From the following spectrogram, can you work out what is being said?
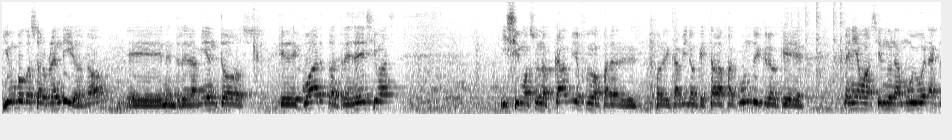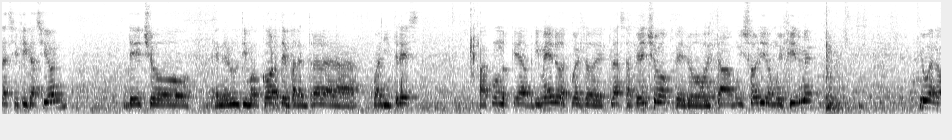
y un poco sorprendidos, ¿no? Eh, en entrenamientos quedé cuarto a tres décimas, hicimos unos cambios, fuimos para el- por el camino que estaba Facundo y creo que veníamos haciendo una muy buena clasificación. De hecho, en el último corte para entrar a Quali 3, Facundo queda primero, después lo desplaza Pecho, pero estaba muy sólido, muy firme. Y bueno,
